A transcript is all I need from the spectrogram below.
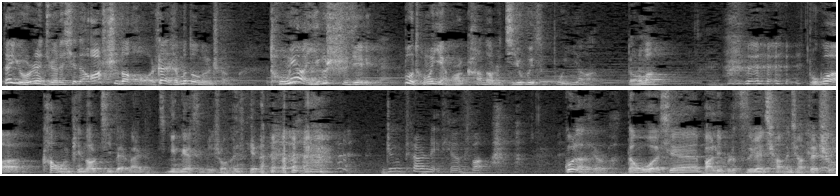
但有的人觉得现在啊吃得好，干什么都能成。同样一个世界里面，不同的眼光看到的机会是不一样的，懂了吗？不过看我们频道几百万人，应该是没什么问题的。你这个片儿哪天发？过两天吧，等我先把里边的资源抢一抢再说。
